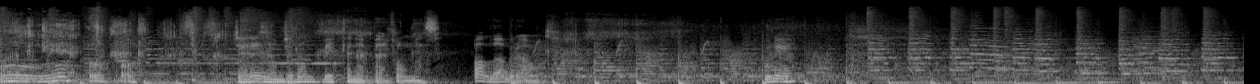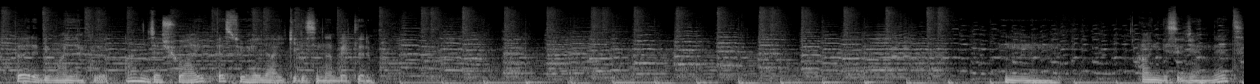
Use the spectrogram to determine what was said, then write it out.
Oh, oh, oh. Celal amcadan beklenen performans. Vallahi bravo. Bu ne ya? Böyle bir manyaklığı anca Şuayb ve Süheyla ikilisinden beklerim. Hmm. Hangisi cennet,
